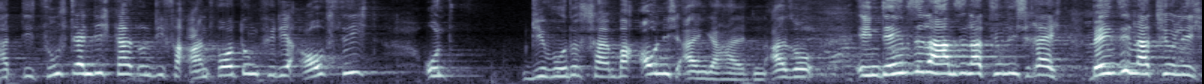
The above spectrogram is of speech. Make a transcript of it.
hat die Zuständigkeit und die Verantwortung für die Aufsicht und die wurde scheinbar auch nicht eingehalten. Also, in dem Sinne haben Sie natürlich recht. Wenn Sie natürlich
